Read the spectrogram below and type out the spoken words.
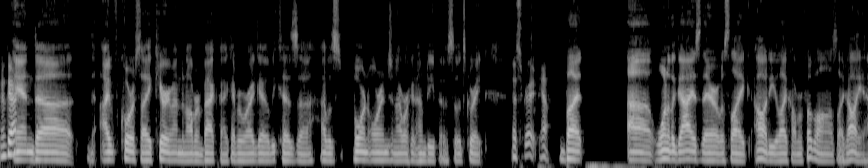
okay. And uh, I, of course, I carry around an Auburn backpack everywhere I go because uh, I was born orange and I work at Home Depot, so it's great. That's great. Yeah. But uh, one of the guys there was like, "Oh, do you like Auburn football?" And I was like, "Oh yeah,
